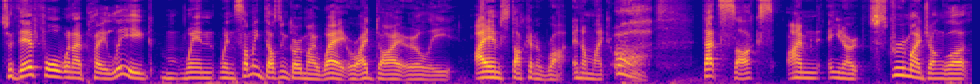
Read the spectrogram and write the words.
So therefore, when I play League, when when something doesn't go my way or I die early, I am stuck in a rut, and I'm like, oh, that sucks. I'm you know screw my jungler.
